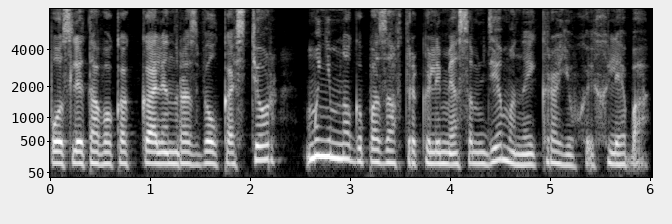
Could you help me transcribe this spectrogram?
После того, как Калин развел костер, Мы немного позавтракали мясом демона и краюхой хлеба.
